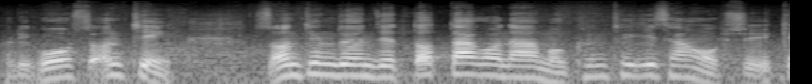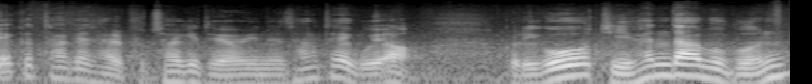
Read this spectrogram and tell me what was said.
그리고 썬팅 썬팅도 현재 떴다거나 뭐 큰 특이사항 없이 깨끗하게 잘 부착이 되어 있는 상태고요. 그리고 뒤 휀다 부분,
